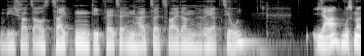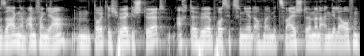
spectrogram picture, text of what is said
Wie schaut's aus? Zeigten die Pfälzer in Halbzeit 2 dann Reaktion? Ja, muss man sagen, am Anfang ja. Ähm, deutlich höher gestört. Achter höher positioniert, auch mal mit zwei Stürmern angelaufen.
